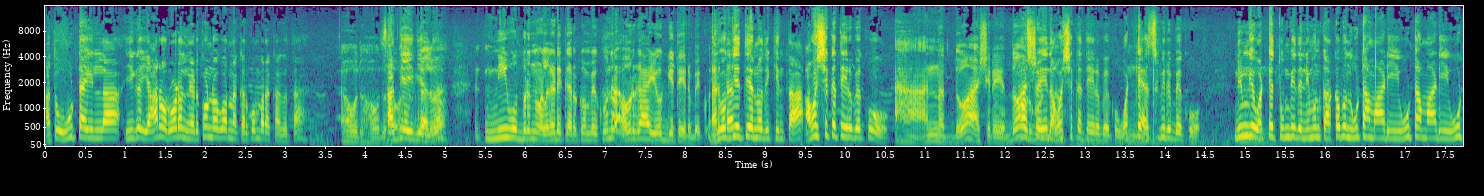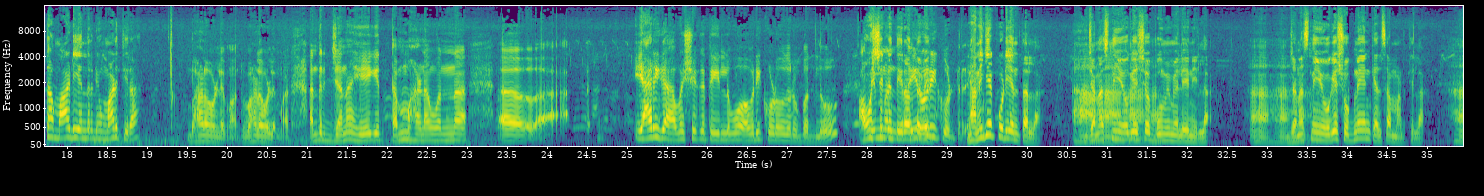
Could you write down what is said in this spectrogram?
ಅಥವಾ ಊಟ ಇಲ್ಲ ಈಗ ಯಾರೋ ರೋಡಲ್ಲಿ ನಡ್ಕೊಂಡು ಹೋಗೋರ್ನ ಕರ್ಕೊಂಡ್ ಬರಕ್ಕಾಗುತ್ತಾ? ಹೌದು ಹೌದು ಸಾಧ್ಯ ಹೌದು. ನೀವೊಬ್ಬರನ್ನ ಒಳಗಡೆ ಕರ್ಕೊಬೇಕು ಅಂದ್ರೆ ಅವ್ರಿಗೆ ಆ ಯೋಗ್ಯತೆ ಇರಬೇಕು. ಯೋಗ್ಯತೆ ಅನ್ನೋದಕ್ಕಿಂತ ಅವಶ್ಯಕತೆ ಇರಬೇಕು. ಅನ್ನದ್ದು ಆಶ್ರಯದ್ದು ಆಶ್ರಯದ ಅವಶ್ಯಕತೆ ಇರಬೇಕು ಹೊಟ್ಟೆ ಹಸಿವಿರಬೇಕು. ನಿಮಗೆ ಹೊಟ್ಟೆ ತುಂಬಿದೆ ನಿಮ್ಮನ್ನ ಕರ್ಕೊಂಡ್ಬಂದು ಊಟ ಮಾಡಿ ಊಟ ಮಾಡಿ ಊಟ ಮಾಡಿ ಅಂದ್ರೆ ನೀವು ಮಾಡ್ತೀರಾ? ಬಹಳ ಒಳ್ಳೆ ಮಾತು ಬಹಳ ಒಳ್ಳೆ ಮಾತು. ಅಂದ್ರೆ ಜನ ಹೇಗೆ ತಮ್ಮ ಹಣವನ್ನ ಯಾರಿಗ ಅವಶ್ಯಕತೆ ಇಲ್ಲವೋ ಅವ್ರಿಗೆ ಕೊಡೋದ್ರ ಬದಲು ಅವಶ್ಯಕತೆ ಇರೋರಿಗೆ ಕೊಟ್ರೆ. ನನಗೆ ಕೊಡಿ ಅಂತಲ್ಲ. ಜನಸ್ನೇಹಿ ಯೋಗೇಶ್ ಭೂಮಿ ಮೇಲೆ ಏನಿಲ್ಲ. ಜನಸ್ನೇಹಿ ಯೋಗೇಶ್ ಒಬ್ಬನೇ ಏನು ಕೆಲಸ ಮಾಡ್ತಿಲ್ಲ.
